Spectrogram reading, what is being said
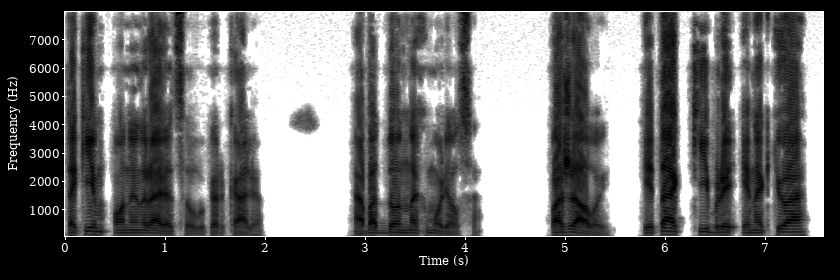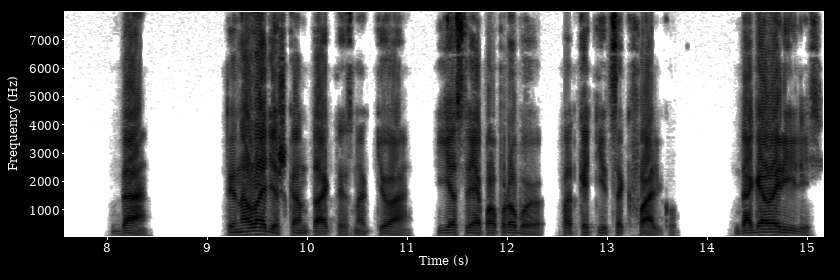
Таким он и нравится Луперкалю. Абаддон нахмурился. «Пожалуй. Итак, Кибры и Ноктюа?» «Да. Ты наладишь контакты с Ноктюа, если я попробую подкатиться к Фальку?» «Договорились.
